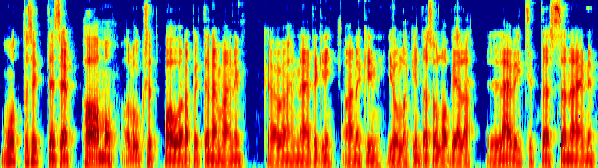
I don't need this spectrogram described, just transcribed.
Mutta sitten se haamo, alukset, power ja nämä, niin käydään näitäkin ainakin jollakin tasolla vielä lävitse tässä näin. Niin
